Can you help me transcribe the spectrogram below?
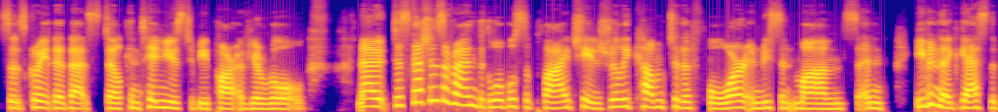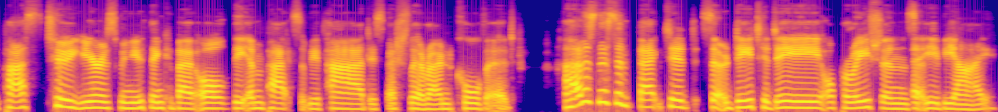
So it's great that that still continues to be part of your role. Now, discussions around the global supply chains really come to the fore in recent months. And even, I guess, the past two years, when you think about all the impacts that we've had, especially around COVID. How has this affected sort of day to day operations at ABI?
